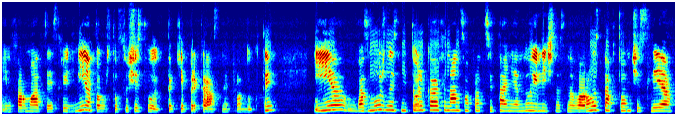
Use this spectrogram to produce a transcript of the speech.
информацией с людьми о том, что существуют такие прекрасные продукты. И возможность не только финансового процветания, но и личностного роста, в том числе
